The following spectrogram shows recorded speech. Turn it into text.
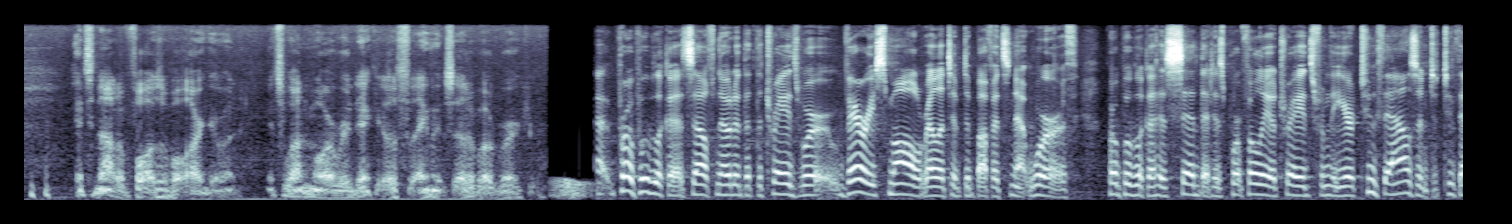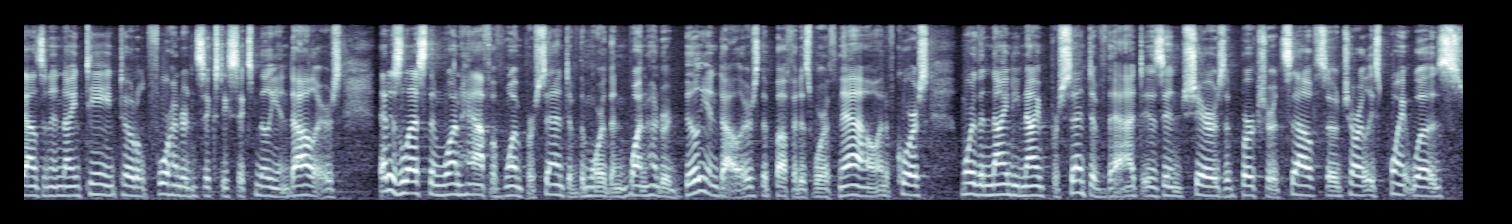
it's not a plausible argument. It's one more ridiculous thing that's said about Berkshire. Uh, ProPublica itself noted that the trades were very small relative to Buffett's net worth. ProPublica has said that his portfolio trades from the year 2000 to 2019 totaled $466 million. That is less than one half of 1% of the more than $100 billion that Buffett is worth now. And of course, more than 99% of that is in shares of Berkshire itself. So Charlie's point was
